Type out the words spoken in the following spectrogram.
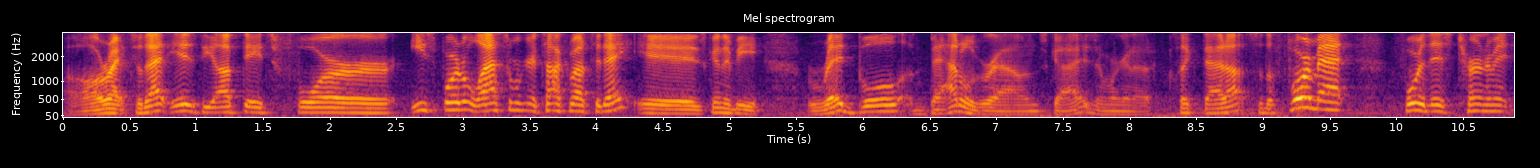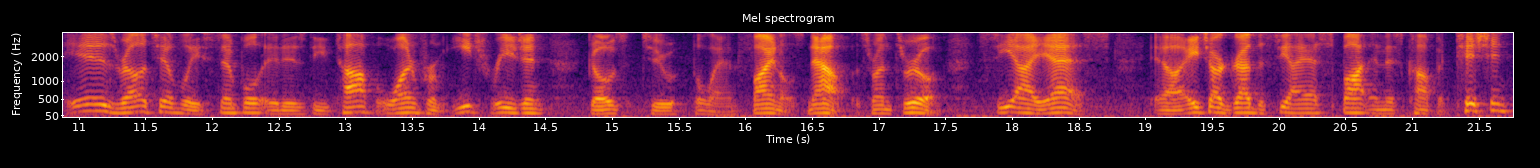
All right, so that is the updates for eSportal. Last one we're going to talk about today is going to be Red Bull Battlegrounds, guys, and we're going to click that up. So the format for this tournament is relatively simple. It is the top one from each region goes to the LAN finals. Now, let's run through them. CIS. Uh, HR grabbed the CIS spot in this competition.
